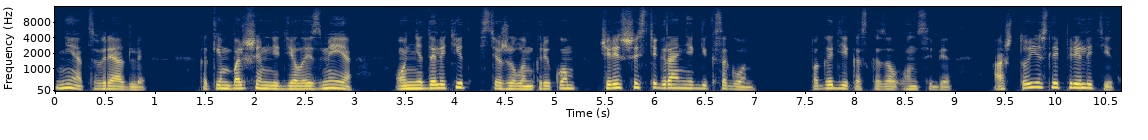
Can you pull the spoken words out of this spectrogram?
Нет, вряд ли каким большим не делай змея, он не долетит с тяжелым крюком через шестигранный гексагон. «Погоди-ка», — сказал он себе, — «а что, если перелетит?»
